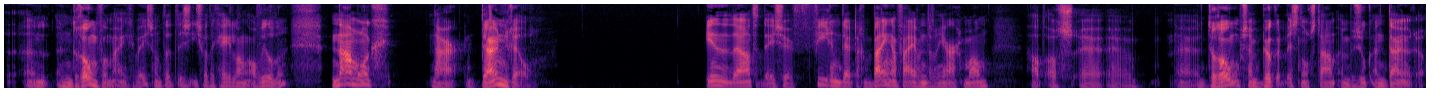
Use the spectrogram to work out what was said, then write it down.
een, een droom van mij geweest. Want dat is iets wat ik heel lang al wilde. Namelijk naar Duinrel. Inderdaad, deze 34, bijna 35-jarige man had als eh, droom op zijn bucketlist nog staan een bezoek aan Duinrel.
